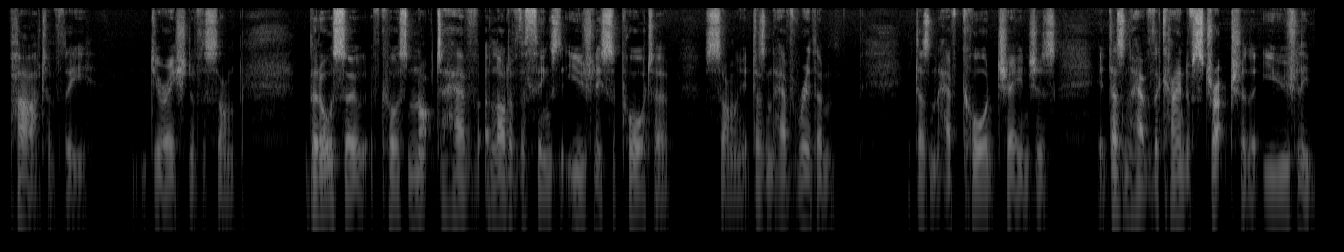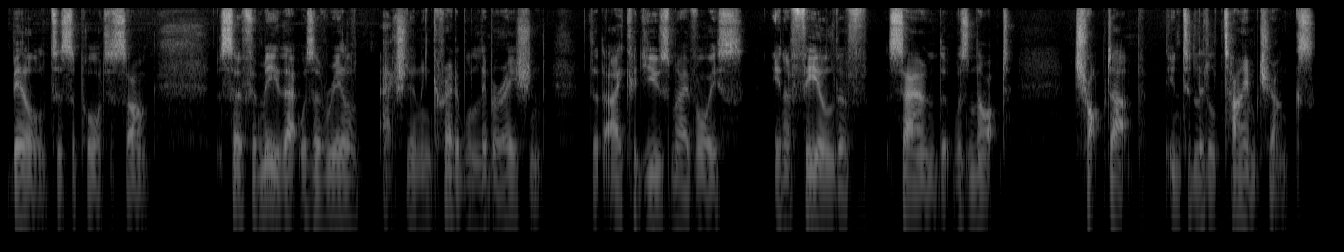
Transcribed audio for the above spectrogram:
part of the duration of the song, but also, of course, not to have a lot of the things that usually support a song. It doesn't have rhythm, it doesn't have chord changes, it doesn't have the kind of structure that you usually build to support a song. So for me, that was a real, actually, an incredible liberation that I could use my voice in a field of sound that was not chopped up into little time chunks,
